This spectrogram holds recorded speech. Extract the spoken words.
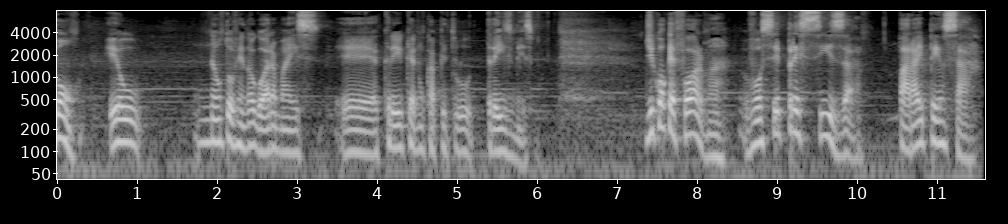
Bom, eu não estou vendo agora, mas é, creio que é no capítulo 3 mesmo. De qualquer forma, você precisa parar e pensar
